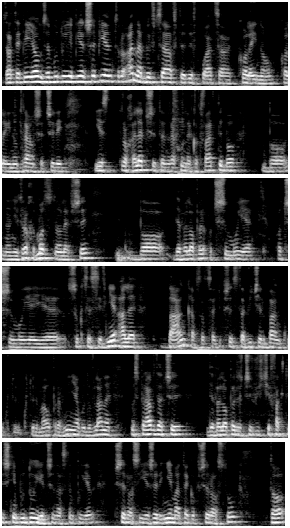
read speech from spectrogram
za te pieniądze buduje pierwsze piętro, a nabywca wtedy wpłaca kolejną, kolejną transzę, czyli jest trochę lepszy ten rachunek otwarty, bo, bo no nie trochę, mocno lepszy, bo deweloper otrzymuje, otrzymuje je sukcesywnie, ale bank, a w zasadzie przedstawiciel banku, który, który ma uprawnienia budowlane, no sprawdza, czy deweloper rzeczywiście faktycznie buduje, czy następuje przyrost. I jeżeli nie ma tego przyrostu, to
